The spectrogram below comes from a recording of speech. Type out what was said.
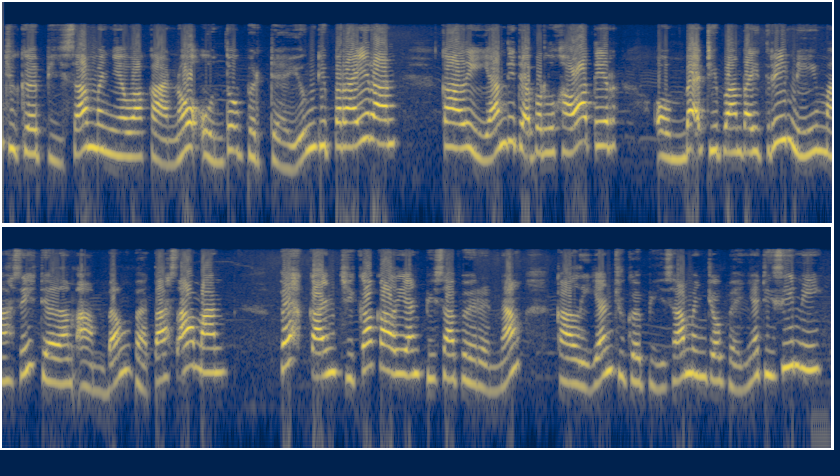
Juga bisa menyewa kano untuk berdayung di perairan. Kalian tidak perlu khawatir, ombak di pantai Trini masih dalam ambang batas aman. Bahkan jika kalian bisa berenang, kalian juga bisa mencobanya di sini.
